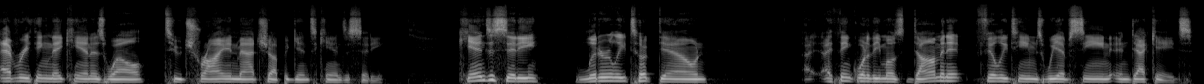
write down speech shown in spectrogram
everything they can as well to try and match up against Kansas City. Kansas City literally took down, I think, one of the most dominant Philly teams we have seen in decades.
